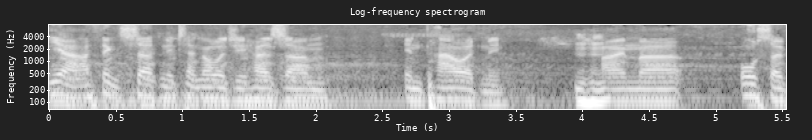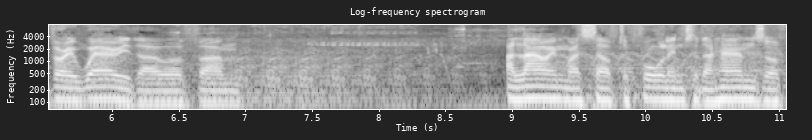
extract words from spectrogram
yeah, I think certainly technology has um, empowered me. I'm uh, also very wary, though, of um, allowing myself to fall into the hands of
